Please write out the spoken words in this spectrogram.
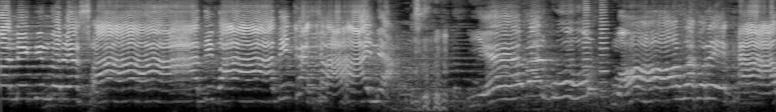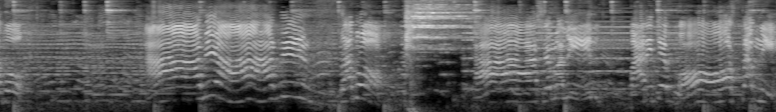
অনেকদিন ধরে শাদি বাদি খাই না আশেমালির বাড়িতে বসতাম নিয়ে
